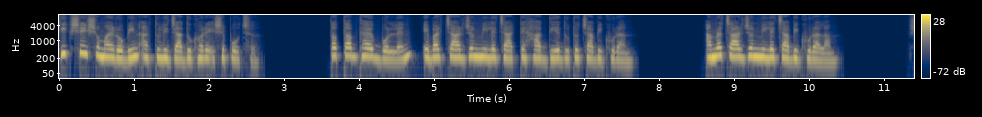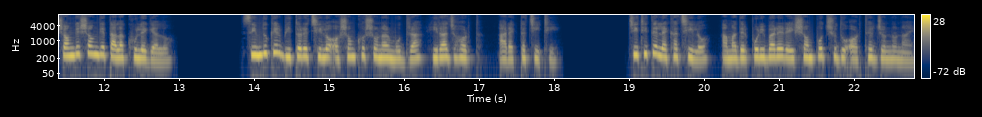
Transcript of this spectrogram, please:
ঠিক সেই সময় রবিন আর তুলি জাদুঘরে এসে পৌঁছ। তত্ত্বাবধায়ক বললেন, এবার চারজন মিলে চারটে হাত দিয়ে দুটো চাবি ঘুরান। আমরা চারজন মিলে চাবি ঘুরালাম। সঙ্গে সঙ্গে তালা খুলে গেল। সিন্দুকের ভিতরে ছিল অসংখ্য সোনার মুদ্রা হিরাজহর্ত আর একটা চিঠি। চিঠিতে লেখা ছিল, আমাদের পরিবারের এই সম্পদ শুধু অর্থের জন্য নয়।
